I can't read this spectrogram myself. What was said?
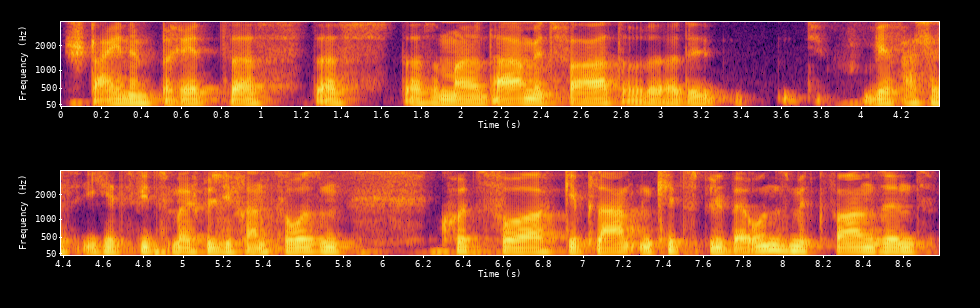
Steinenbrett, dass, dass, dass er mal damit fahrt oder die, die, was weiß ich jetzt, wie zum Beispiel die Franzosen kurz vor geplanten Kitzbühel bei uns mitgefahren sind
